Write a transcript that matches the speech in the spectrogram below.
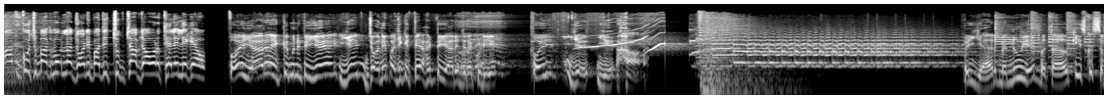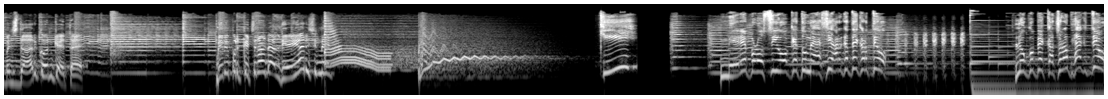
आप कुछ मत बोलना जॉनी पाजी चुपचाप जाओ और थैले लेके आओ। ओए यार एक मिनट ये ये जॉनी पाजी कितने हट यार जरा कुड़िए ओए ये ये हाँ। ओए यार मैनू ये बताओ कि इसको समझदार कौन कहता है? मेरे ऊपर कचरा डाल दिया यार इसने। मेरे पड़ोसी हो के तुम ऐसी हरकतें करते हो। लोगों पे कचरा फेंकते हो।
